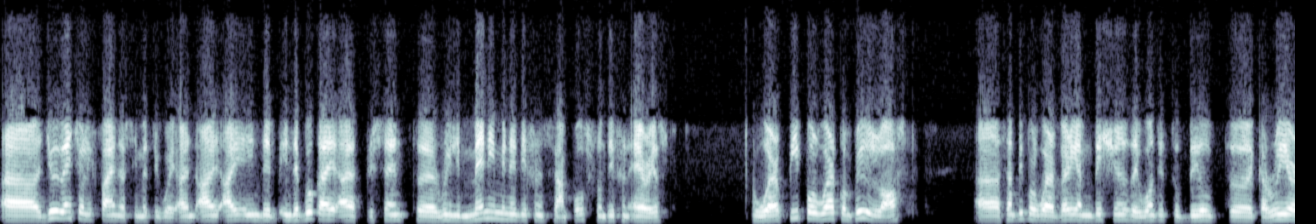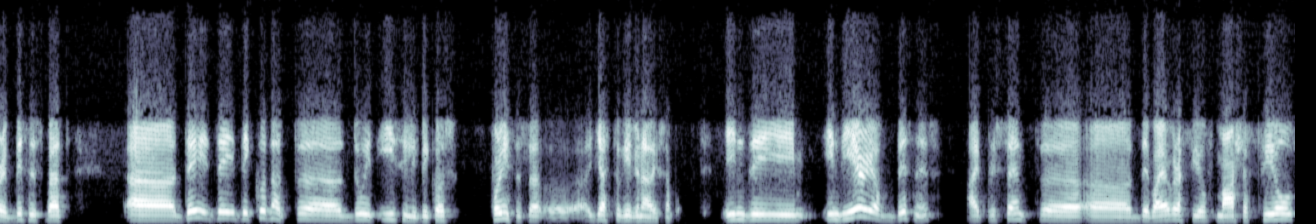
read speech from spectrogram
uh, you eventually find a symmetric way. And I, I in the in the book I, I present uh, really many many different samples from different areas where people were completely lost. Uh, some people were very ambitious; they wanted to build a career, a business, but uh, they they they could not do it easily because, for instance, just to give you another example, in the in the area of business I present uh, uh, the biography of Marshall Field.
